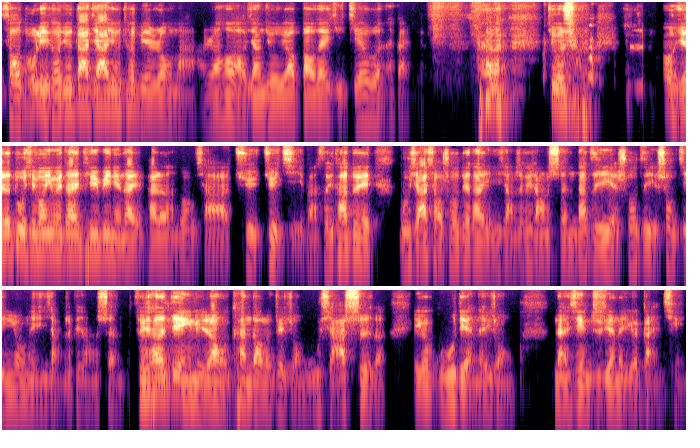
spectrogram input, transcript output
扫毒里头就大家就特别肉麻，然后好像就要抱在一起接吻的感觉，就是我觉得杜琪峰，因为他在 TVB 年代也拍了很多武侠剧剧集吧，所以他对武侠小说对他的影响是非常深。他自己也说自己受金庸的影响是非常深，所以他的电影里让我看到了这种武侠式的一个古典的一种男性之间的一个感情。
